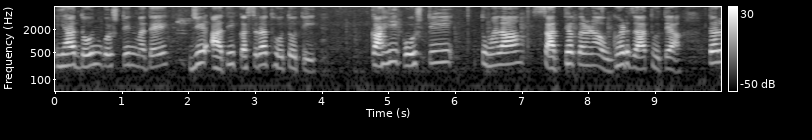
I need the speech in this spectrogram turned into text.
ह्या दोन गोष्टींमध्ये जी आधी कसरत होत होती काही गोष्टी तुम्हाला साध्य करणं अवघड जात होत्या. तर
